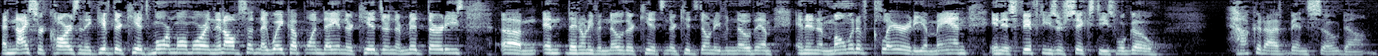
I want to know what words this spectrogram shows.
and nicer cars and they give their kids more and more and more. And then all of a sudden they wake up one day and their kids are in their mid 30s um, and they don't even know their kids and their kids don't even know them. And in a moment of clarity, a man in his 50s or 60s will go, How could I have been so dumb?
